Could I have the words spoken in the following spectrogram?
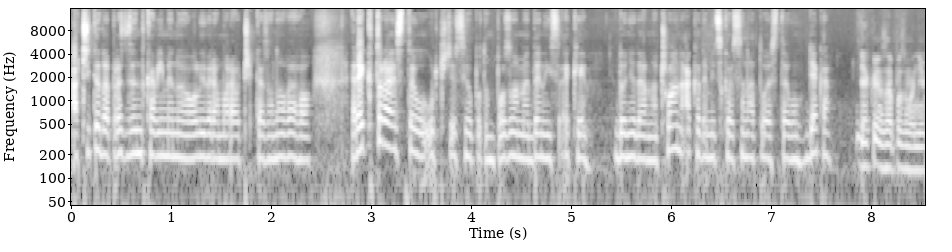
A či teda prezidentka vymenuje Olivera Moravčíka za nového rektora STU, určite si ho potom pozveme. Denis Eke, donedávna člen Akademického senátu STU. Ďakujem. Ďakujem za pozvanie.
